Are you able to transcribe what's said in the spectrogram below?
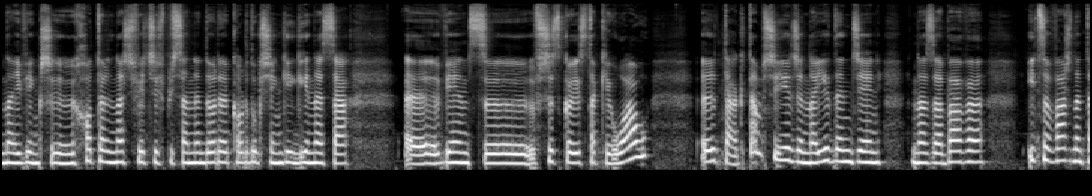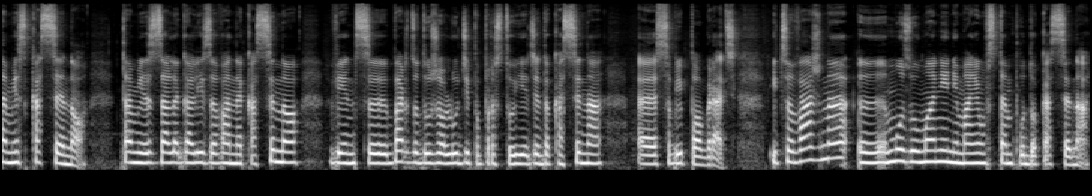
największy hotel na świecie wpisany do rekordu Księgi Guinnessa, więc wszystko jest takie wow. Tak, tam się jedzie na jeden dzień, na zabawę i co ważne, tam jest kasyno. Tam jest zalegalizowane kasyno, więc bardzo dużo ludzi po prostu jedzie do kasyna sobie pograć. I co ważne, muzułmanie nie mają wstępu do kasyna.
